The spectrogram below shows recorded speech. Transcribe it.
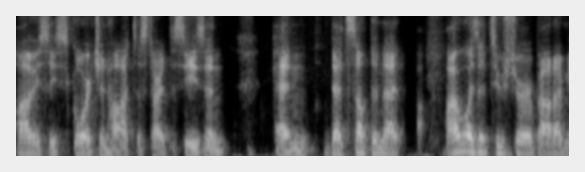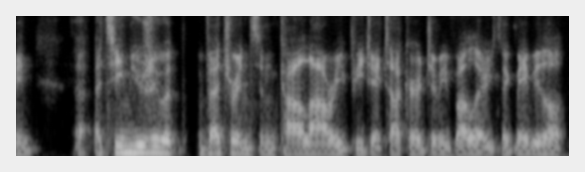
obviously scorching hot to start the season, and that's something that I wasn't too sure about. I mean, a, a team usually with veterans and Kyle Lowry, PJ Tucker, Jimmy Butler, you think maybe they'll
